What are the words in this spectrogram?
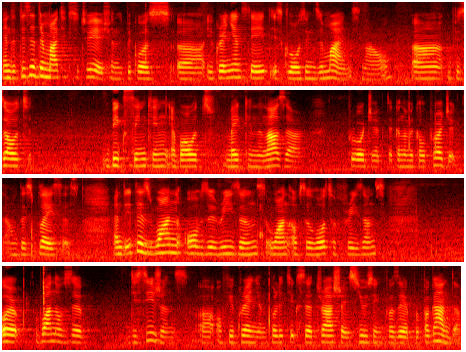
And it is a dramatic situation because uh, Ukrainian state is closing the mines now uh, without big thinking about making another project, economical project on these places. And it is one of the reasons, one of the lots of reasons, or one of the decisions of Ukrainian politics that Russia is using for their propaganda.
